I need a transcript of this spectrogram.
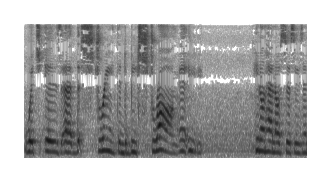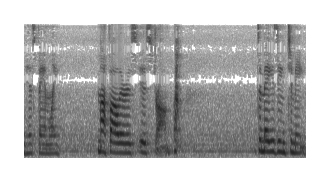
which is uh, the strength and to be strong. Uh, he don't have no sissies in his family. My father is is strong. it's amazing to me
